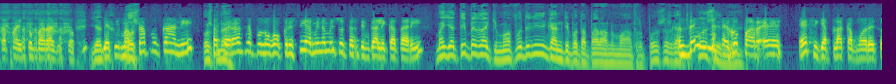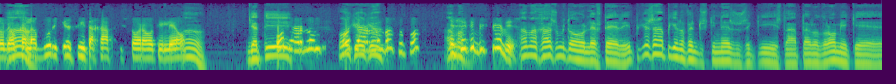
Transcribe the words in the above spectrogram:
θα πάει στον παράδεισο. Για- Γιατί με ως- αυτά που κάνει ώσπου θα να- περάσει από λογοκρισία. Μην νομίζω ότι θα τη βγάλει καθαρή. Μα γιατί παιδάκι μου, αφού δεν είναι κάνει τίποτα παράνομο άνθρωπος, Δεν εργατικός είναι. είναι. Εγώ παρα... ε, έτσι για πλάκα μου, ρε, το λέω Α. καλαμπούρι και εσύ τα χάφτεις τώρα ό,τι λέω. Α, γιατί Ό,τι αρνούν, Όχι, ό,τι όχι, αρνούν όχι. θα σου πω. Άμα- Εσύ τι πιστεύεις. άμα χάσουμε το Λευτέρη, ποιος θα πηγαίνει να φέρνει τους Κινέζους εκεί στα από τα αεροδρόμια και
